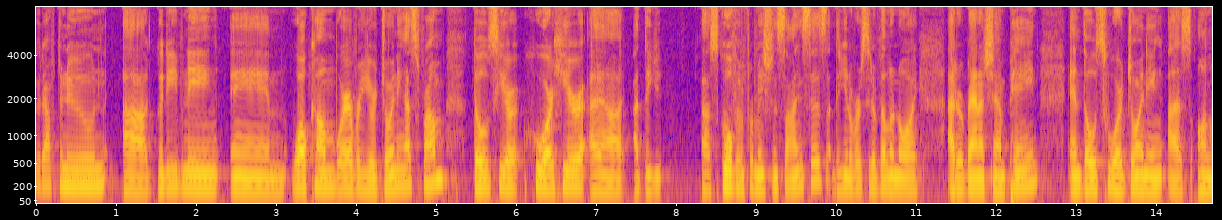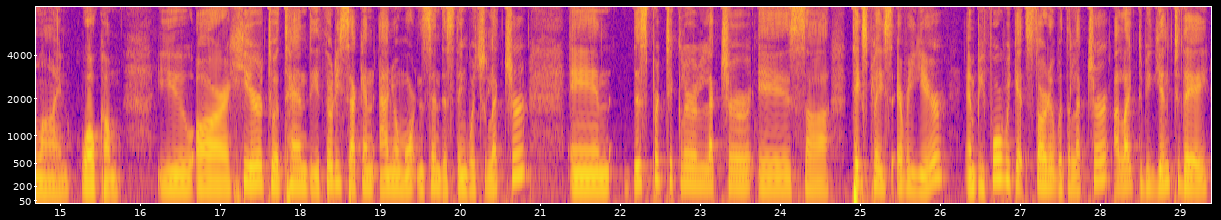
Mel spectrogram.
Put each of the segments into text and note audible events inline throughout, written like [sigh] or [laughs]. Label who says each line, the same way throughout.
Speaker 1: Good afternoon, uh, good evening, and welcome wherever you're joining us from. Those here who are here uh, at the uh, School of Information Sciences at the University of Illinois at Urbana-Champaign, and those who are joining us online, welcome. You are here to attend the 32nd Annual Mortenson Distinguished Lecture, and this particular lecture is, uh, takes place every year. And before we get started with the lecture, I'd like to begin today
